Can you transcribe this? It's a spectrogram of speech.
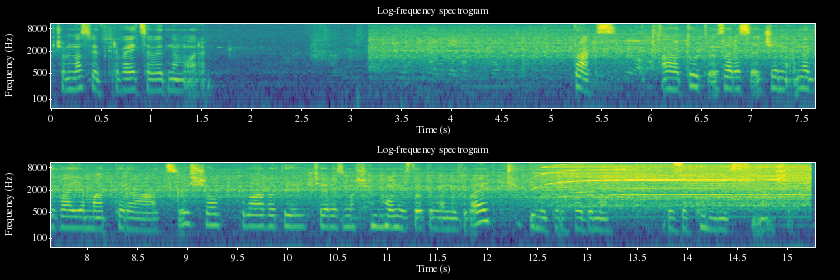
хоча в нас відкривається вид на море. Так, а Тут зараз Джин надуває матраци, щоб плавати через машину, вони з дотами надувають, і ми переходимо до закуліс наших.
